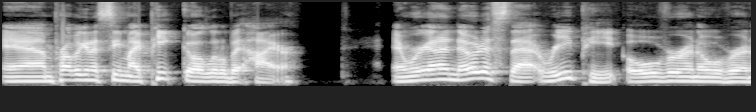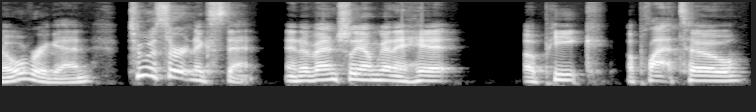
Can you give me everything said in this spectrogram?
and I'm probably going to see my peak go a little bit higher. And we're going to notice that repeat over and over and over again to a certain extent. And eventually I'm going to hit a peak, a plateau.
